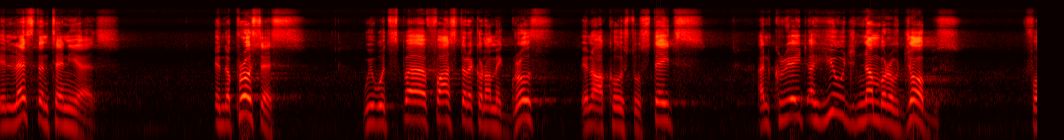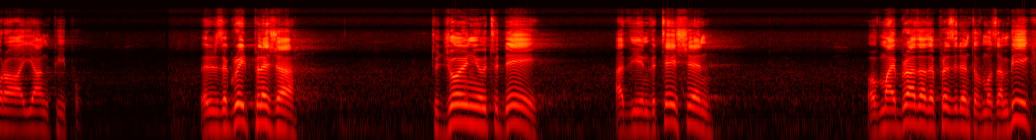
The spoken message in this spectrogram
in less than 10 years. In the process, we would spur faster economic growth in our coastal states and create a huge number of jobs for our young people. It is a great pleasure to join you today at the invitation of my brother, the President of Mozambique,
